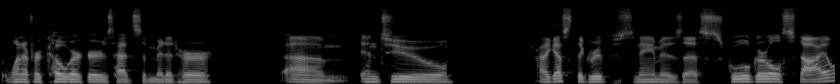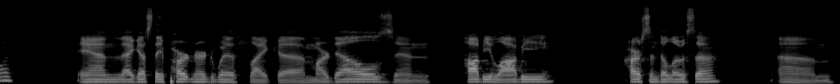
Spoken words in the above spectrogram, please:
one of her coworkers had submitted her um, into I guess the group's name is uh, Schoolgirl Style, and I guess they partnered with like uh, Mardel's and Hobby Lobby, Carson Dellosa, um,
